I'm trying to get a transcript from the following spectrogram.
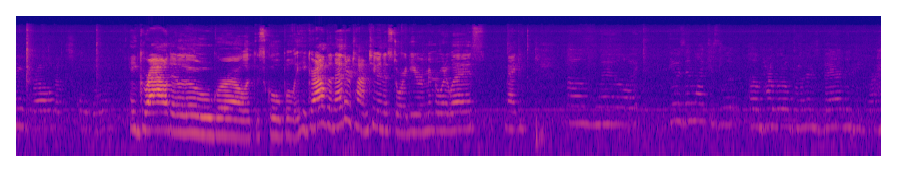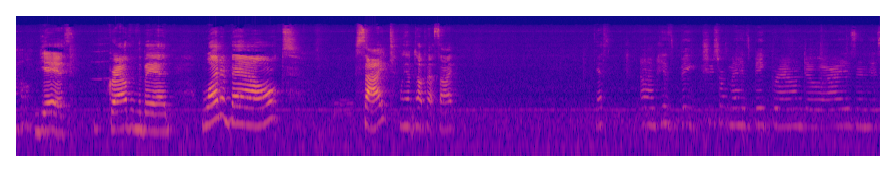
he growled at the school bully. He growled a low growl at the school bully. He growled another time too in the story. Do you remember what it was, Maggie? Um, when like he was in like his li- um her little brother's bed and he growled. Yes, growled in the bed. What about sight? We haven't talked about sight. Yes. Um, his big. She was talking about his big brown doe eyes and his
